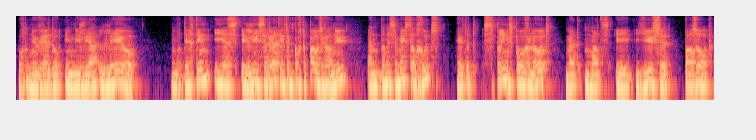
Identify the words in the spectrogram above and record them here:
Wordt opnieuw gereden door Emilia Leo. Nummer 13 IS Elisabeth. Heeft een korte pauze gehad nu. En dan is ze meestal goed. Heeft het springspoor gelood met Mats E. Juse. Pas op.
